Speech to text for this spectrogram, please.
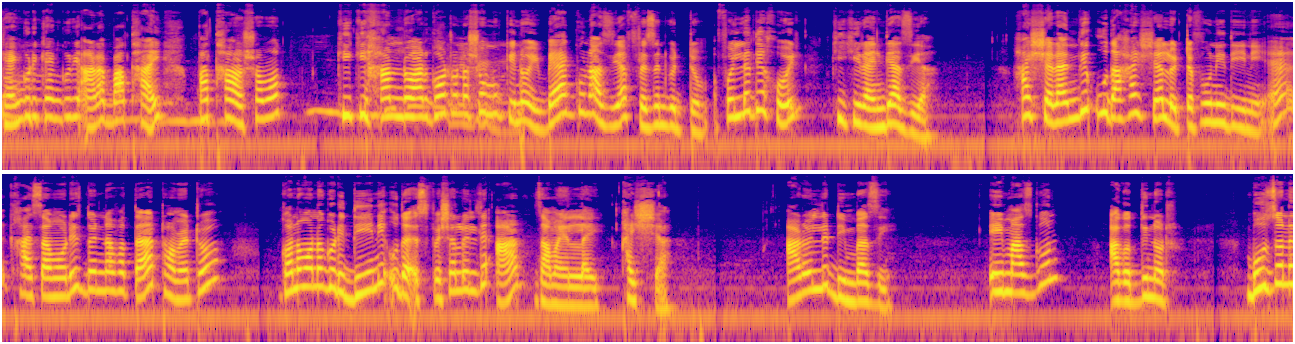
খ্যাঙ্গুরি খ্যাঙ্গুরি আরা বাথাই পাথার সমত কি কি হান্ড আর ঘটনা সম্মুখীন হই ব্যাগ গুণ আজিয়া প্রেজেন্ট করতাম ফইলে দিয়ে হইর কি কি রাইন আজিয়া হাস্যা রাইন উদা হাস্যা লইটা ফুনি দিইনি এ খাইসা মরিচ দৈন্যা পাতা, টমেটো করে দিইনি উদা স্পেশাল হইলতে আর জামাইল্লাই, খাইসা। আর হইলে ডিমবাজি। এই মাছগুণ আগত দিনর বহুজনে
